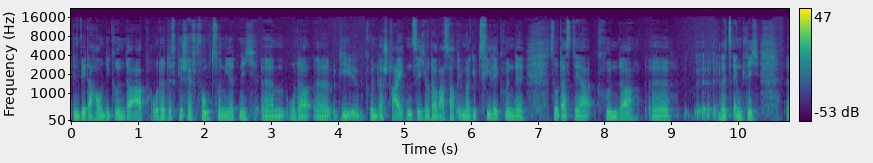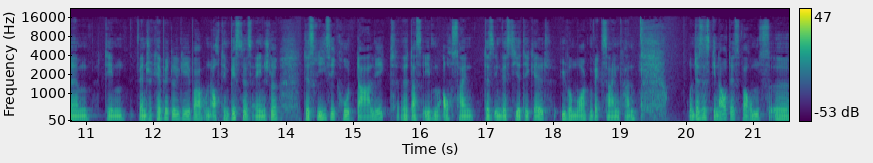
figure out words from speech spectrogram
Entweder hauen die Gründer ab oder das Geschäft funktioniert nicht ähm, oder äh, die Gründer streiten sich oder was auch immer. Gibt viele Gründe, sodass der Gründer äh, letztendlich ähm, dem Venture Capital Geber und auch dem Business Angel das Risiko darlegt, äh, dass eben auch sein das investierte Geld übermorgen weg sein kann. Und das ist genau das, warum es äh,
